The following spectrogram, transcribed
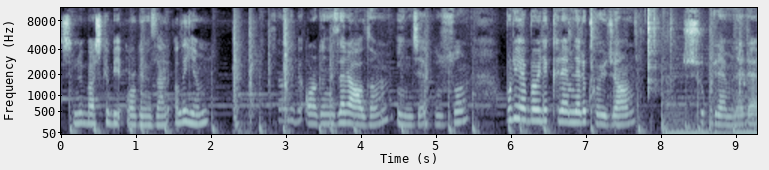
Şimdi başka bir organizer alayım. Şöyle bir organizer aldım. ince, uzun. Buraya böyle kremleri koyacağım. Şu kremleri.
